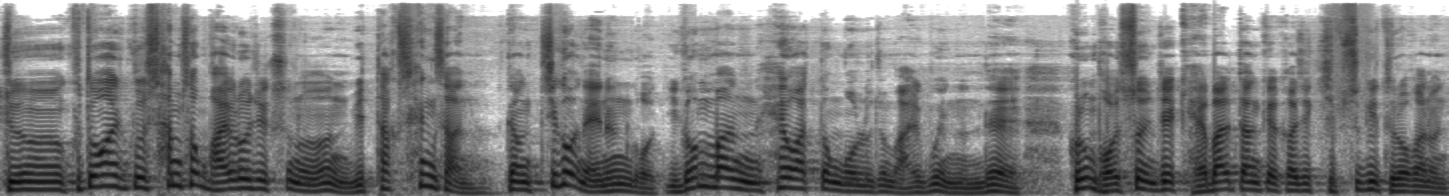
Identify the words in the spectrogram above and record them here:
저, 그동안 그 삼성 바이오로직스는 위탁 생산, 그냥 찍어내는 것 이것만 해왔던 걸로 좀 알고 있는데 그럼 벌써 이제 개발 단계까지 깊숙이 들어가는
